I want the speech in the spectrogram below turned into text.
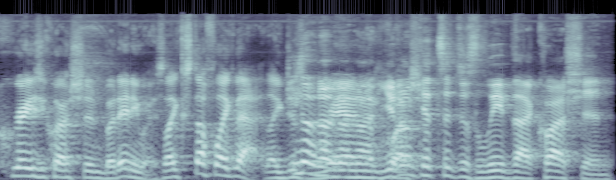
crazy question but anyways like stuff like that like just No, no, no, no. random You don't get to just leave that question.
